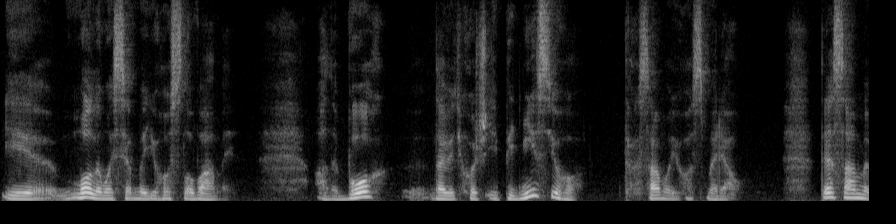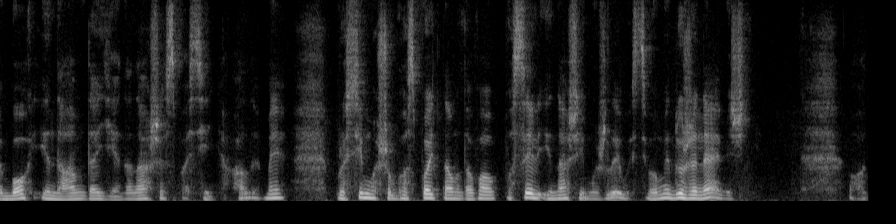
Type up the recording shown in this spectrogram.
І молимося ми його словами. Але Бог, навіть хоч і підніс його, так само його смиряв. Те саме Бог і нам дає на наше спасіння. Але ми просимо, щоб Господь нам давав по силі і нашій можливості, бо ми дуже немічні. От,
